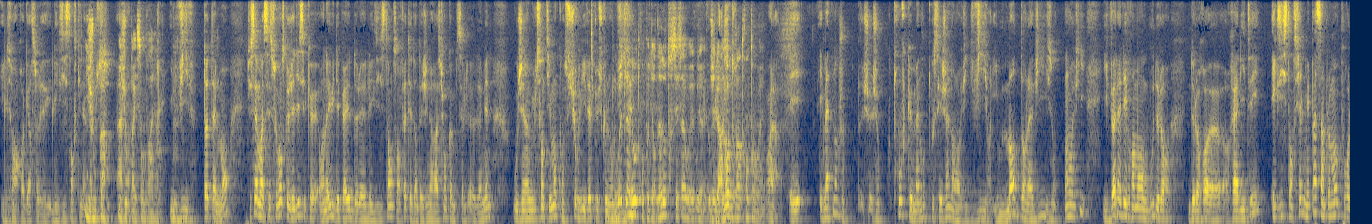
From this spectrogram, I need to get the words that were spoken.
ils ont un regard sur l'existence qui n'a Ils jouent pas, Ah ils jouent pas, ils sont vrais. hein. ils vivent totalement. Tu sais, moi, c'est souvent ce que j'ai dit, c'est qu'on a eu des périodes de l'existence, en fait, et dans des générations comme celle de la mienne, où j'ai eu le sentiment qu'on survivait plus que l'on Ouais, de la vivait. nôtre, on peut dire. De la nôtre, c'est ça, ouais. Génération de nôtre. 20-30 ans, ouais. Voilà. Et, et maintenant, je, je, je trouve que maintenant, tous ces jeunes ont envie de vivre. Ils mordent dans la vie, ils ont envie. Ils veulent aller vraiment au bout de leur, de leur euh, réalité existentielle, mais pas simplement pour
